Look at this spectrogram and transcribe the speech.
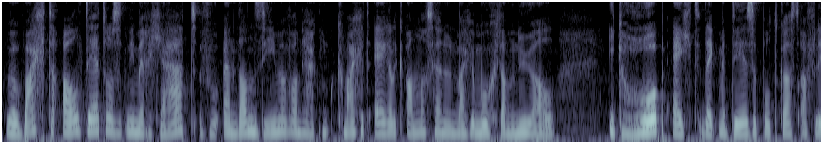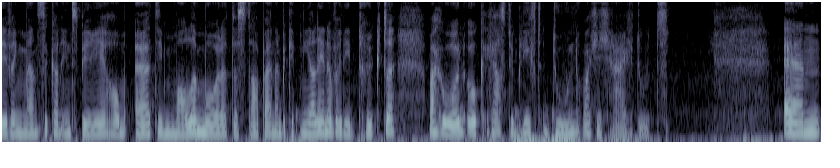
We wachten altijd als het niet meer gaat. En dan zien we van, ja, ik mag het eigenlijk anders gaan doen, maar je mag dan nu al. Ik hoop echt dat ik met deze podcastaflevering mensen kan inspireren om uit die malle molen te stappen. En dan heb ik het niet alleen over die drukte, maar gewoon ook, ga alsjeblieft doen wat je graag doet. En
